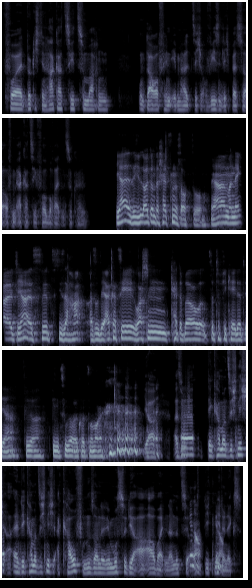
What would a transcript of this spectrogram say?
vorher wirklich den HKC zu machen und daraufhin eben halt sich auch wesentlich besser auf dem RKC vorbereiten zu können. Ja, die Leute unterschätzen es oft so. Ja, man denkt halt, ja, es wird dieser, H also der RKC Russian Kettlebell Certificated, ja, für, für die Zuhörer kurz nochmal. ja, also äh, den kann man sich nicht, äh, den kann man sich nicht erkaufen, sondern den musst du dir erarbeiten. Dann nützt dir genau, auch die Knete genau. nichts.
